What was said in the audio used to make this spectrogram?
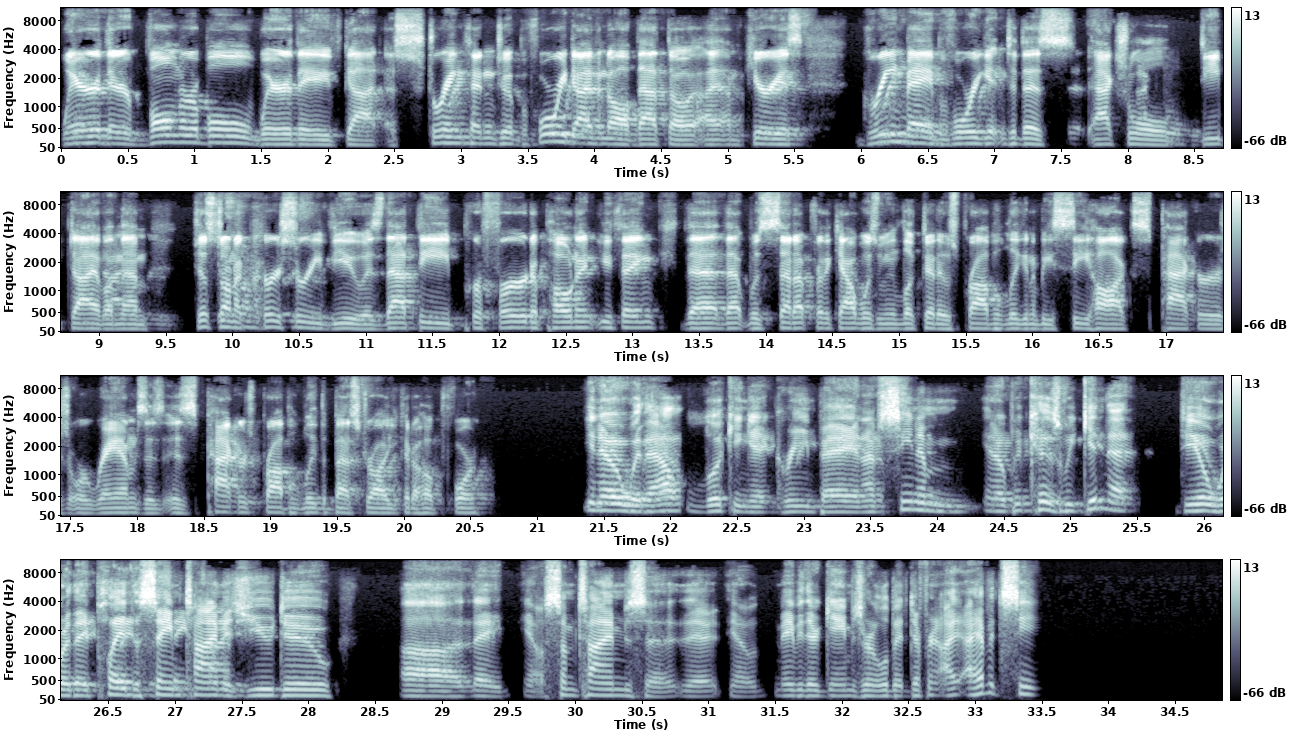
where they're vulnerable, where they've got a strength heading to it. Before we dive into all of that, though, I, I'm curious. Green Bay, before we get into this actual deep dive on them, just on a cursory view, is that the preferred opponent you think that that was set up for the Cowboys when we looked at it was probably going to be Seahawks, Packers, or Rams? Is is Packers probably the best draw you could have hoped for? You know, without looking at Green Bay. And I've seen them, you know, because we get in that deal where they play the same time as you do. Uh, they, you know, sometimes, uh, they, you know, maybe their games are a little bit different. I, I haven't seen,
